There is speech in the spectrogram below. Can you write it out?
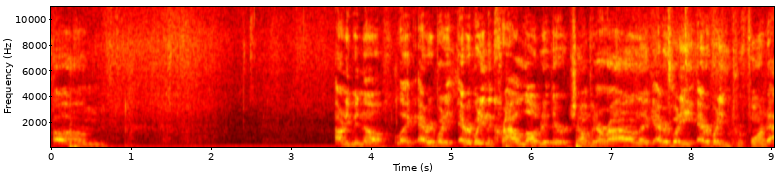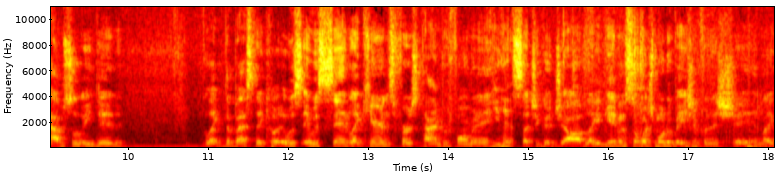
Um, I don't even know. Like everybody, everybody in the crowd loved it. They were jumping around. Like everybody, everybody who performed absolutely did like the best they could. It was it was Sin like Kieran's first time performing and He did such a good job. Like it gave him so much motivation for this shit. And like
